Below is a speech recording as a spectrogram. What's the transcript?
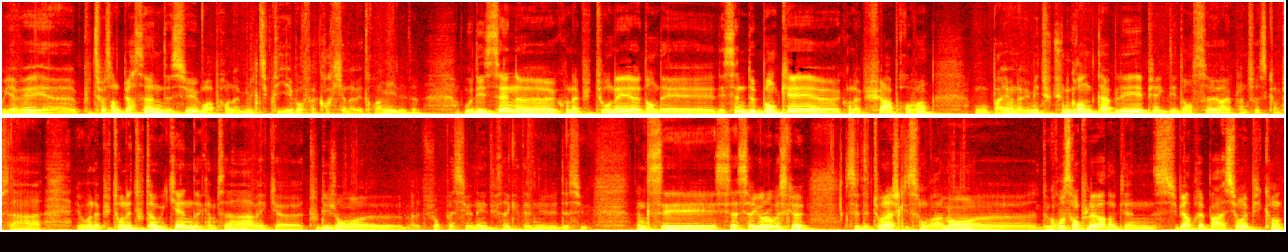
où il y avait euh, plus de 60 personnes dessus. Bon, après, on a multiplié pour faire croire qu'il y en avait 3000 et tout. Ou des scènes euh, qu'on a pu tourner dans des, des scènes de banquets qu'on a pu faire à Provins où pareil, on avait mis toute une grande tablée, puis avec des danseurs et plein de choses comme ça. Et où on a pu tourner tout un week-end comme ça avec tous les gens, bah, toujours passionnés, tout ça, qui étaient venus dessus. Donc c'est assez rigolo parce que c'est des tournages qui sont vraiment de grosse ampleur, donc il y a une super préparation. Et puis quand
